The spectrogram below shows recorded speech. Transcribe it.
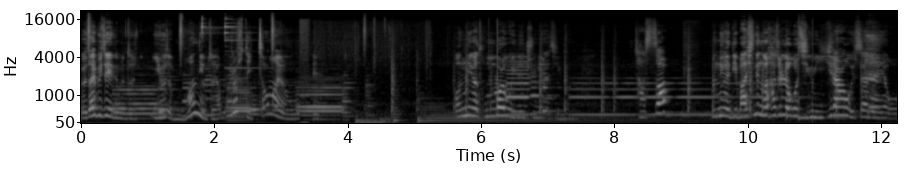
여자 BJ들도 이 여자 뭐하는 여자야? 뭐 이럴 수도 있잖아요. 예. 언니가 돈 벌고 있는 중이야, 지금. 잤어? 언니가 네 맛있는 걸 사주려고 지금 이 지랄하고 있어야 되냐고.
